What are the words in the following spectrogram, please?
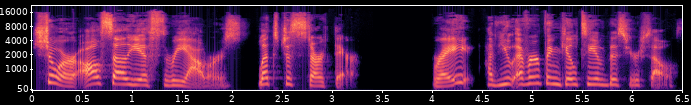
Sure, I'll sell you three hours. Let's just start there. Right? Have you ever been guilty of this yourself?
